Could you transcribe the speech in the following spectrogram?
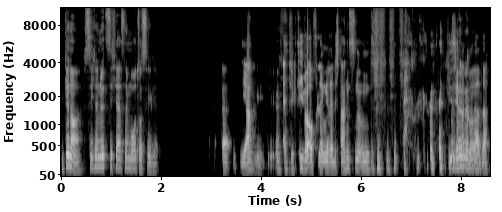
genau, sicher nützlicher als eine Motorsäge. Ja, effektiver auf längere Distanzen und ein bisschen akkurater.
